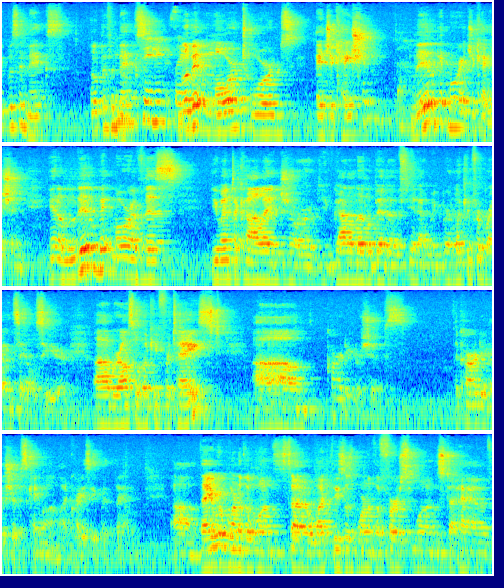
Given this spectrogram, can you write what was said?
It was a mix, a little bit of a mix. It's A little bit more towards education, a Uh-huh. little bit more education. You had a little bit more of this, you went to college or you've got a little bit of, you know, we- we're looking for brain cells here. Uh, we're also looking for taste. Um, car dealerships. The car dealerships came on like crazy with them. Um, they were one of the ones, so like this was one of the first ones to have,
